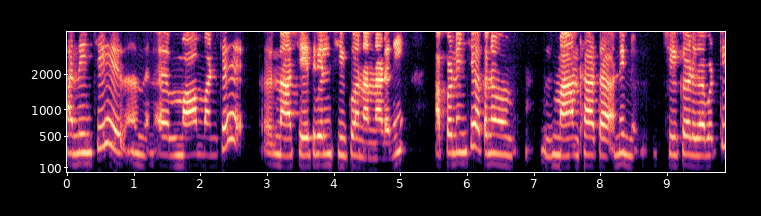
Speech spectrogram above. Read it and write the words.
అందించి మా అంటే నా చేతి వేలిని చీకు అని అన్నాడని. అప్పటి నుంచి అతను మాంధాత అని చీకాడు కాబట్టి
